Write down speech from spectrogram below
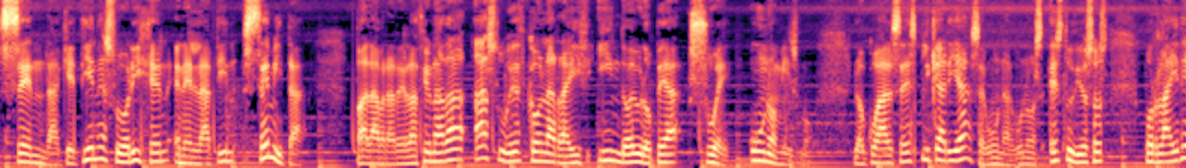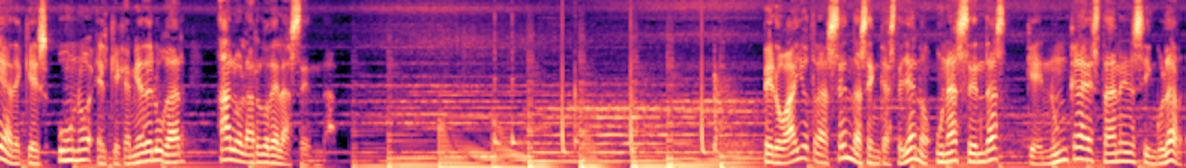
senda, que tiene su origen en el latín semita, palabra relacionada a su vez con la raíz indoeuropea sue, uno mismo, lo cual se explicaría, según algunos estudiosos, por la idea de que es uno el que cambia de lugar a lo largo de la senda. Pero hay otras sendas en castellano, unas sendas que nunca están en singular,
